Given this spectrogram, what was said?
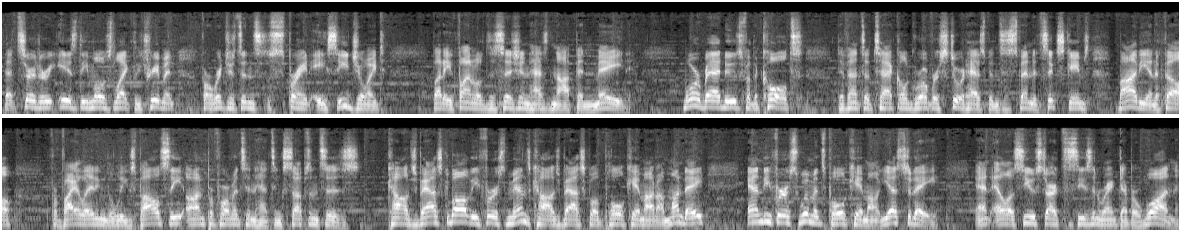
that surgery is the most likely treatment for Richardson's sprained AC joint, but a final decision has not been made. More bad news for the Colts. Defensive tackle Grover Stewart has been suspended six games by the NFL for violating the league's policy on performance enhancing substances. College basketball, the first men's college basketball poll came out on Monday, and the first women's poll came out yesterday. And LSU starts the season ranked number one.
